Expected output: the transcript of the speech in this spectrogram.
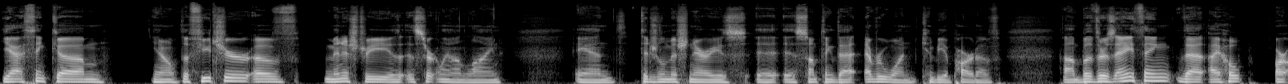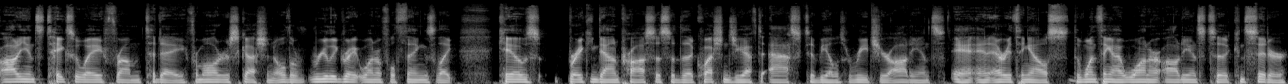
Yeah, I think um, you know the future of ministry is, is certainly online, and digital missionaries is, is, something that everyone can be a part of. Um, but if there's anything that I hope our audience takes away from today, from all our discussion, all the really great, wonderful things like Caleb's breaking down process of the questions you have to ask to be able to reach your audience and, and everything else. The one thing I want our audience to consider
